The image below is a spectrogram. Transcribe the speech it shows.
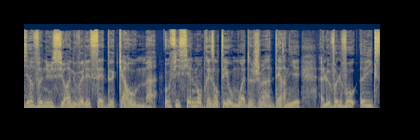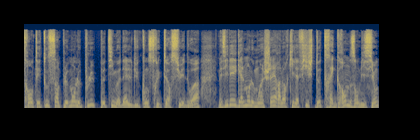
Bienvenue sur un nouvel essai de Caroom. Officiellement présenté au mois de juin dernier, le Volvo EX30 est tout simplement le plus petit modèle du constructeur suédois, mais il est également le moins cher alors qu'il affiche de très grandes ambitions.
